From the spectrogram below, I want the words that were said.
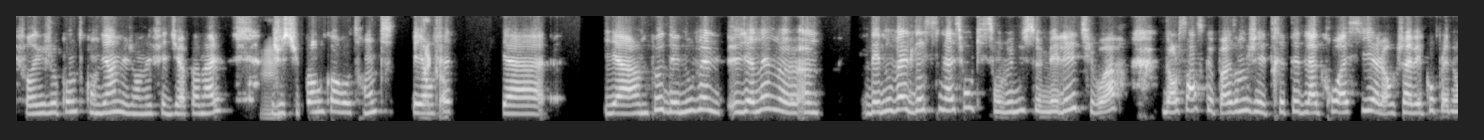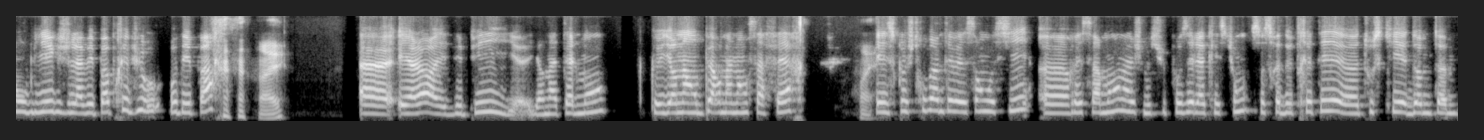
Il faudrait que je compte combien, mais j'en ai fait déjà pas mal. Je mmh. Je suis pas encore aux 30. Et en fait, il y a, y a un peu des nouvelles. Il y a même un, des nouvelles destinations qui sont venues se mêler, tu vois, dans le sens que par exemple j'ai traité de la Croatie alors que j'avais complètement oublié que je l'avais pas prévu au, départ. ouais. Euh, et alors des pays, il y en a tellement qu'il y en a en permanence à faire. Ouais. Et ce que je trouve intéressant aussi, euh, récemment, là, je me suis posé la question, ce serait de traiter euh, tout ce qui est dom-tom.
